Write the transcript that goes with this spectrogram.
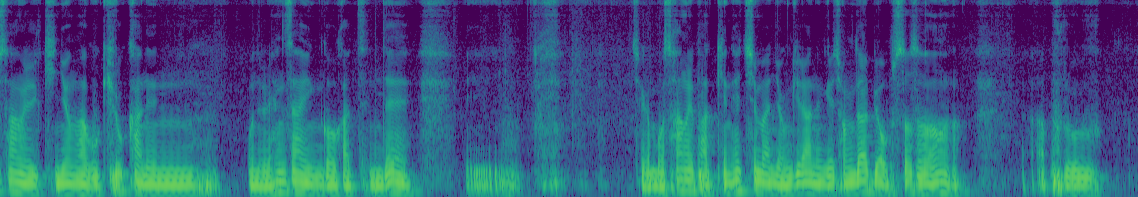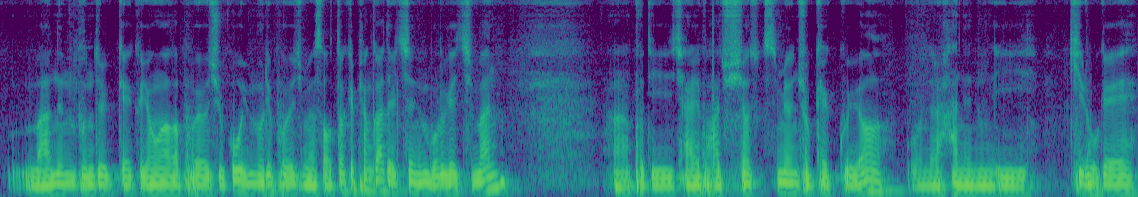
수상을 기념하고 기록하는 오늘 행사인 것 같은데 이, 제가 뭐 상을 받긴 했지만 연기라는 게 정답이 없어서 앞으로 많은 분들께 그 영화가 보여주고 인물이 보여주면서 어떻게 평가될지는 모르겠지만 아, 부디 잘 봐주셨으면 좋겠고요. 오늘 하는 이 기록의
